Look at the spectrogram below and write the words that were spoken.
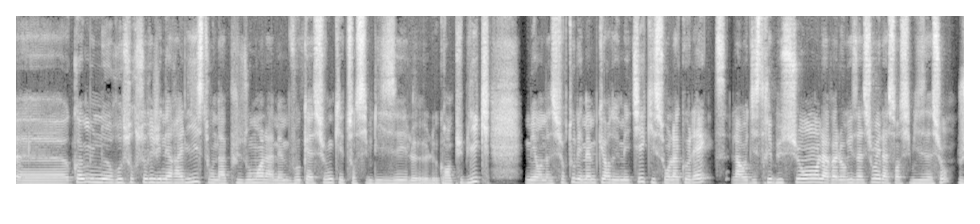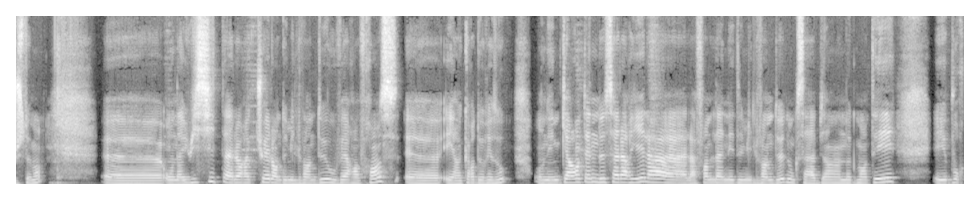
Euh, comme une ressourcerie généraliste, on a plus ou moins la même vocation qui est de sensibiliser le, le, grand public, mais on a surtout les mêmes cœurs de métier qui sont la collecte, la redistribution, la valorisation et la sensibilisation, justement. Euh, on a huit sites à l'heure actuelle en 2022 ouverts en France euh, et un cœur de réseau. On est une quarantaine de salariés là à la fin de l'année 2022, donc ça a bien augmenté. Et pour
